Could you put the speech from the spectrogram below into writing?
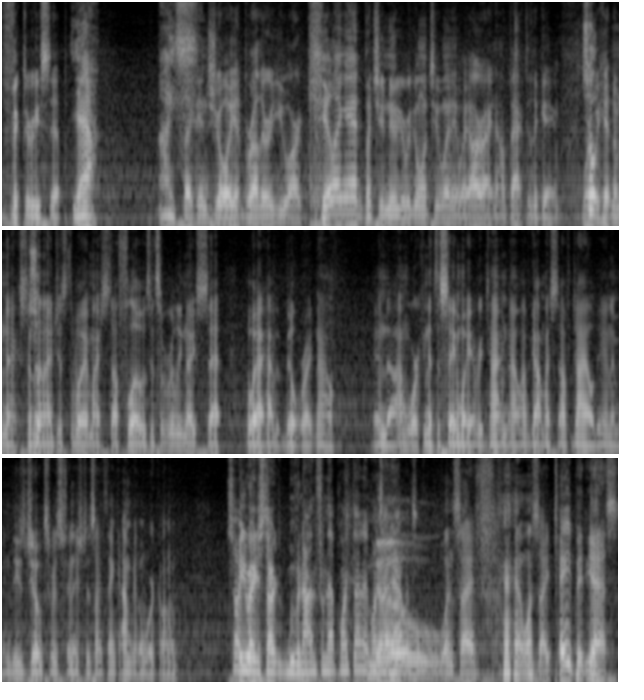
victory sip. yeah, nice. It's like enjoy it, brother. You are killing it, but you knew you were going to anyway. All right, now back to the game. Where So- are we hitting them next? And so- then I just the way my stuff flows. It's a really nice set the way I have it built right now, and uh, I'm working it the same way every time now. I've got my stuff dialed in. I mean, these jokes are as finished as I think I'm going to work on them. So, are you ready to start moving on from that point then? And once no, that happens, once I once I tape it, yes,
